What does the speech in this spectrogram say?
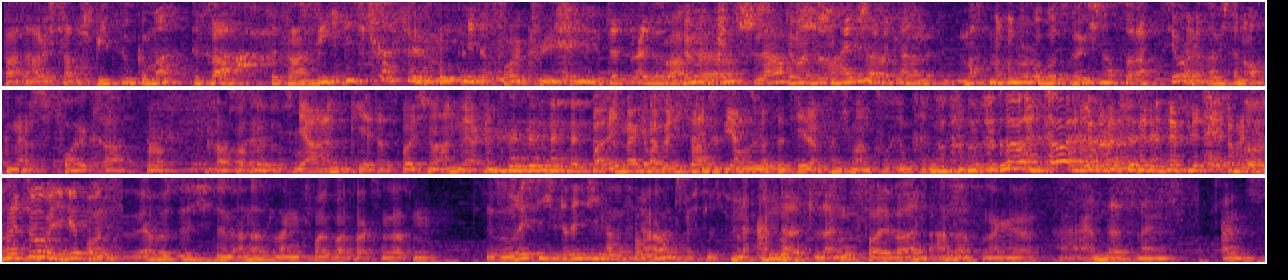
warte, habe ich gerade einen Spielzug gemacht? Das war, das war richtig krass für mich. Das ist ja voll creepy. Das also, hast wenn man, ja Schlaf wenn man so im Halbschlaf ist, dann macht man unterbewusst wirklich noch so Aktionen. Das habe ich dann auch gemerkt. Das ist voll krass. Ja, krass, ey. das? Ja, okay, das wollte ich nur anmerken. Weil ich merke mal, wenn ich so enthusiastisch was erzähle, dann fange ich mal an zu rufen. So, Tobi, gib uns. Wer würde sich einen anders langen Vollbart wachsen lassen? So ein richtig, richtig lange Ja, Vollbart? so richtig. Ein anders lang Vollbart. Anders lang, ja. Anders lang. Eins,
